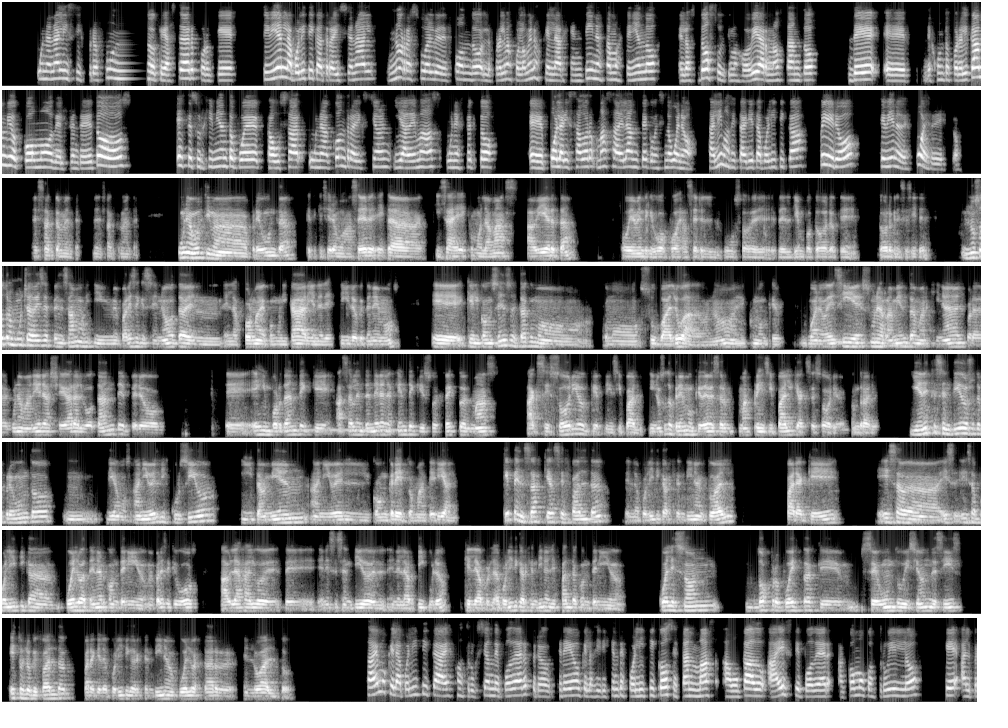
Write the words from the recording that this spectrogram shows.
un análisis profundo que hacer porque si bien la política tradicional no resuelve de fondo los problemas, por lo menos que en la Argentina estamos teniendo en los dos últimos gobiernos, tanto de, eh, de Juntos por el Cambio como del Frente de Todos, este surgimiento puede causar una contradicción y además un efecto eh, polarizador más adelante, como diciendo, bueno, salimos de esta grieta política, pero ¿qué viene después de esto? Exactamente, exactamente. Una última pregunta que te quisiéramos hacer, esta quizás es como la más abierta, obviamente que vos podés hacer el uso del tiempo todo lo que, todo lo que necesites. Nosotros muchas veces pensamos, y me parece que se nota en, en la forma de comunicar y en el estilo que tenemos, eh, que el consenso está como, como subvaluado, ¿no? Es como que, bueno, es, sí, es una herramienta marginal para de alguna manera llegar al votante, pero eh, es importante que hacerle entender a la gente que su efecto es más accesorio que principal. Y nosotros creemos que debe ser más principal que accesorio, al contrario. Y en este sentido yo te pregunto, mm, digamos, a nivel discursivo y también a nivel concreto, material. ¿Qué pensás que hace falta en la política argentina actual para que esa, esa, política vuelva a tener contenido? Me parece que vos hablas algo en ese sentido en, el artículo, que la, la política argentina le falta contenido. ¿Cuáles son dos propuestas que, según tu visión, decís, esto es lo que falta para que la política argentina vuelva a estar en lo alto. Sabemos que la política es construcción de poder, pero creo que los dirigentes políticos están más abocados a este poder, a cómo construirlo, que al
